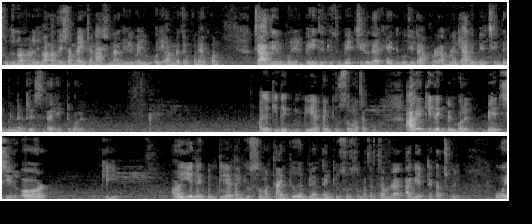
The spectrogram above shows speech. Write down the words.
শুধু নট অনলি বাংলাদেশ, আমরা ইন্টারন্যাশনাল ডেলিভারিও করি। আমরা যখন এখন চাঁদির বুড়ির পেজের কিছু বেডশিটও দেখাই দেবো, যেটা আপনার আপনাকে আগে বেডশিট দেখবেন না ড্রেস সেটাকে একটু বলেন? আগে কি দেখবেন? Clear thank you so much আপু। আগে কি দেখবেন বলেন? বেডশিট অর কি? ইয়ে দেখবেন? Clear thank you so much thank you everyone thank you so so much আচ্ছা আমরা আগে একটা কাজ করি। ওই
